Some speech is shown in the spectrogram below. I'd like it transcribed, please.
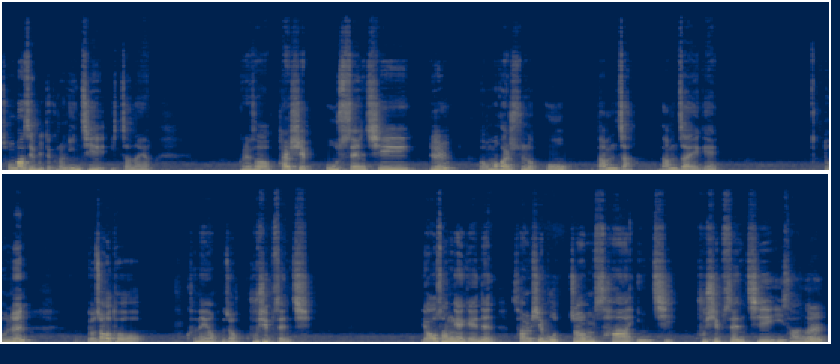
청바지 입을 때 그런 인치 있잖아요. 그래서 85cm를 넘어갈 수는 없고 남자, 남자에게 또는 여자가 더 크네요. 그죠? 90cm. 여성에게는 35.4인치, 90cm 이상을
